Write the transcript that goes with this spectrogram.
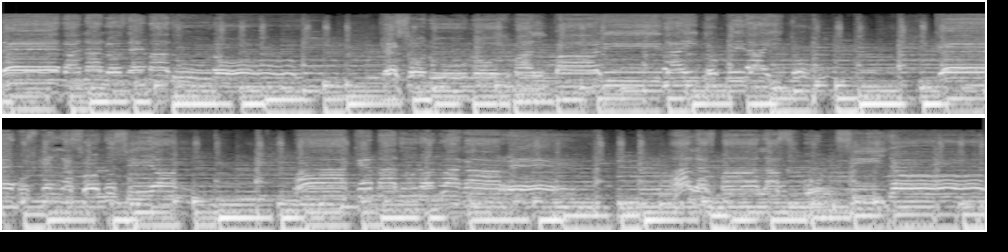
le dan a los de Maduro, son unos mal paridadito, cuidadito, que busquen la solución para que Maduro no agarre a las malas un sillón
